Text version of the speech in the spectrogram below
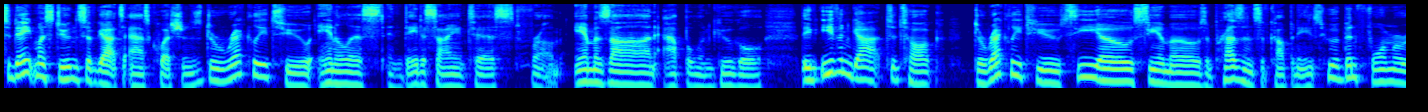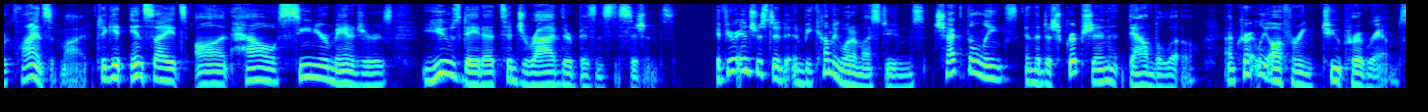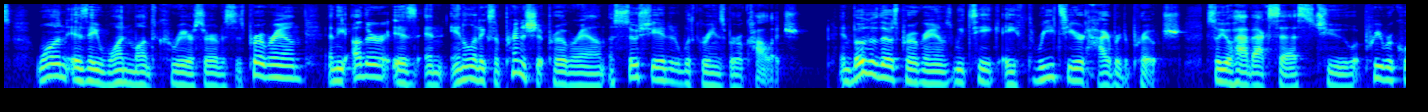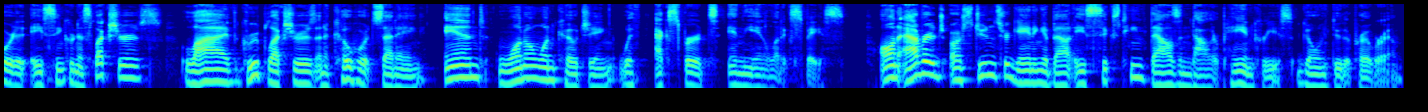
To date, my students have got to ask questions directly to analysts and data scientists from Amazon, Apple, and Google. They've even got to talk directly to CEOs, CMOs, and presidents of companies who have been former clients of mine to get insights on how senior managers use data to drive their business decisions. If you're interested in becoming one of my students, check the links in the description down below. I'm currently offering two programs. One is a one month career services program, and the other is an analytics apprenticeship program associated with Greensboro College. In both of those programs, we take a three tiered hybrid approach. So you'll have access to pre recorded asynchronous lectures, live group lectures in a cohort setting, and one on one coaching with experts in the analytics space. On average, our students are gaining about a $16,000 pay increase going through the program.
